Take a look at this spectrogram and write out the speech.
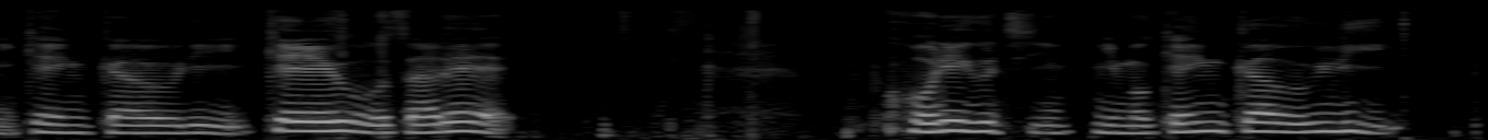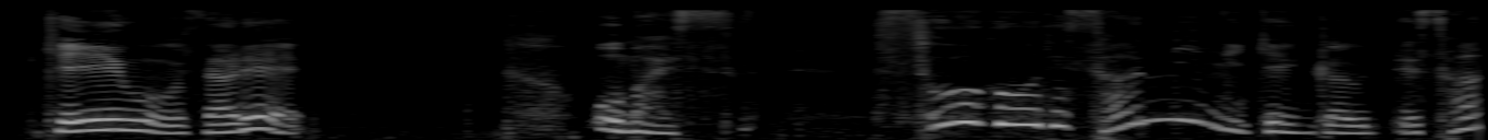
に喧嘩を売り、KO され、堀口にも喧嘩を売り、KO され、お前、総合で3人に喧嘩売って3人も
